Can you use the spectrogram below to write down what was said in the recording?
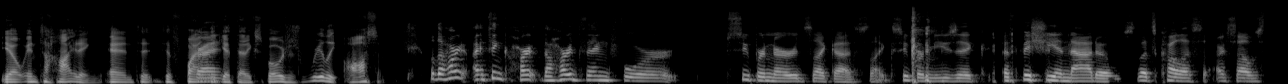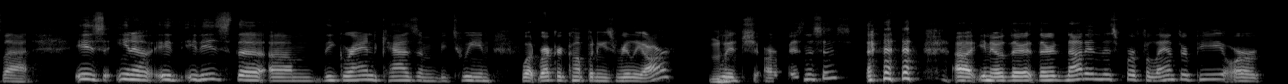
you know into hiding, and to to finally Right. get that exposure is really awesome. Well, the hard, I think hard, the hard thing for super nerds like us, like super music aficionados, let's call us ourselves that, is, you know, it, it is the um the grand chasm between what record companies really are, Mhm. which are businesses. uh, you know, they're they're not in this for philanthropy or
